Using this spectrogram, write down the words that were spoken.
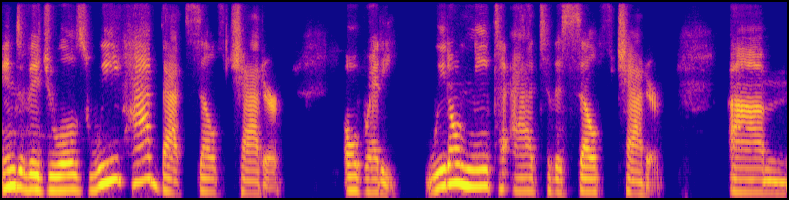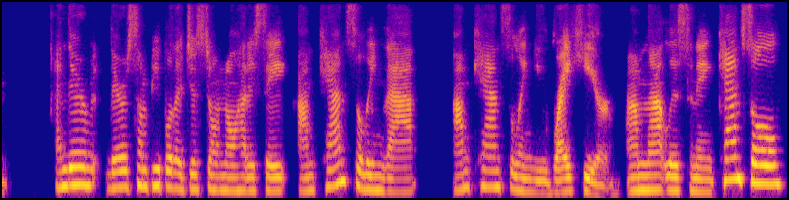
individuals, we have that self chatter already we don't need to add to the self chatter. Um, and there, there are some people that just don't know how to say, I'm canceling that. I'm canceling you right here. I'm not listening. Cancel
